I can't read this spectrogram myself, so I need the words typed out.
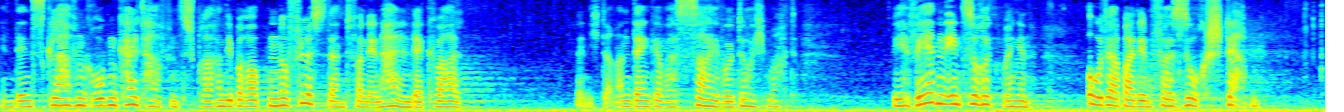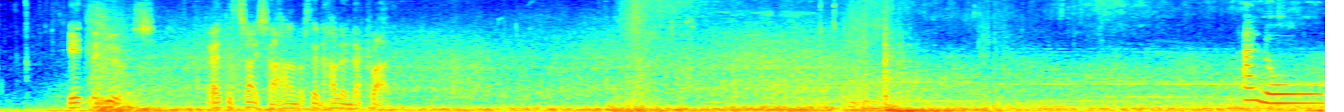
In den Sklavengruben Kalthafens sprachen die Beraubten nur flüsternd von den Hallen der Qual. Wenn ich daran denke, was Sai wohl durchmacht. Wir werden ihn zurückbringen. Oder bei dem Versuch sterben. Geht mit Lyris. Rettet Sai Sahan aus den Hallen der Qual. Hallo.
